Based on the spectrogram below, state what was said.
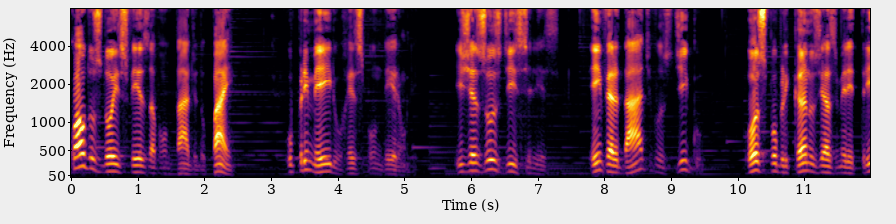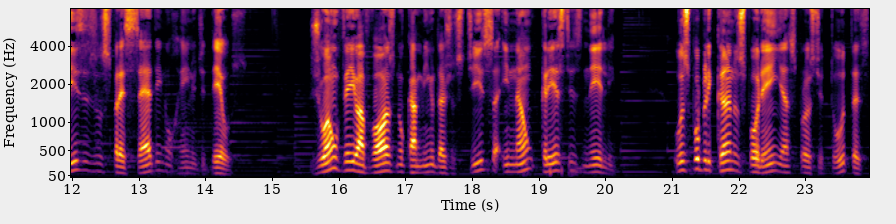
Qual dos dois fez a vontade do pai? O primeiro, responderam-lhe. E Jesus disse-lhes: Em verdade vos digo, os publicanos e as meretrizes os precedem no reino de Deus. João veio a vós no caminho da justiça e não crestes nele. Os publicanos, porém, e as prostitutas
